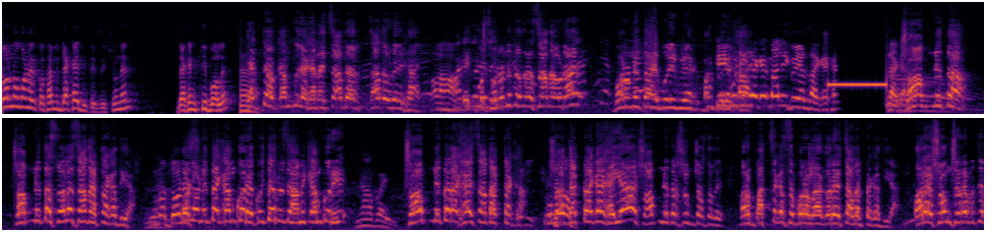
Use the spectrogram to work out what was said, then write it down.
জনগণের কথা আমি দেখাই দিতেছি শুনেন। দেখেন কি বলে। একটা কাম করে খায় চাঁদা চাঁদা উড়ে খায়। ছোট নেতা চাঁদা উড়ায় বড় নেতা মালিক হয়ে যায় সব নেতা সব নেতা চলে চাঁদার টাকা দিয়া। কোনো নেতা কাম করে কইতে পারবে যে আমি কাম করি? না ভাই। সব নেতারা খায় হাজার টাকা। সাত টাকা খাইয়া সব নেতার সংসার চলে। আর বাচ্চা কাছে পড়ালেখা করে চার টাকা দিয়া। আর সংসারের মধ্যে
